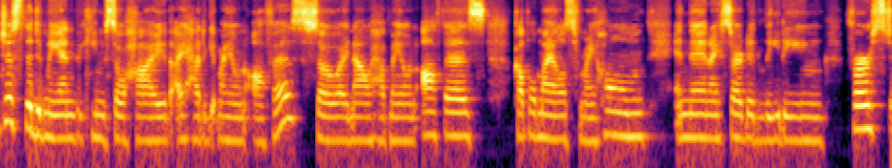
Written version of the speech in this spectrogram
just the demand became so high that I had to get my own office. So I now have my own office, a couple miles from my home. And then I started leading first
